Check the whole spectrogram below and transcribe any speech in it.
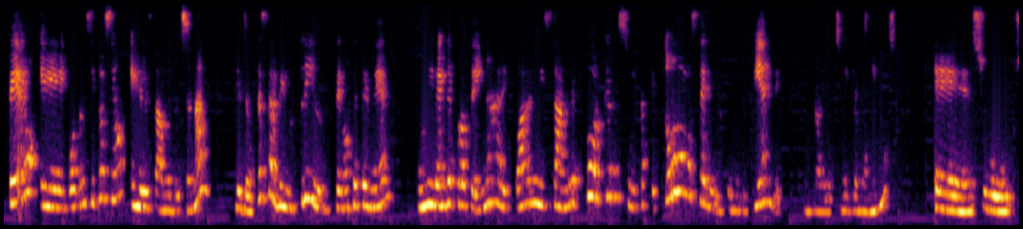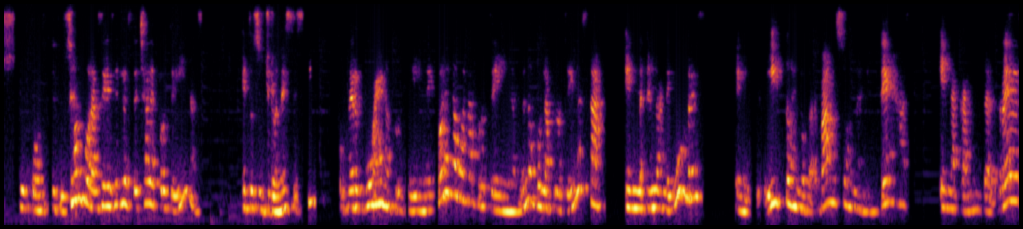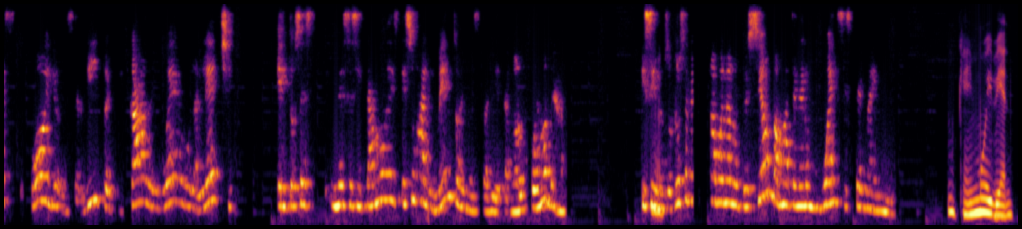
Pero eh, otra situación es el estado nutricional. Yo tengo que estar bien nutrido, tengo que tener un nivel de proteínas adecuado en mi sangre porque resulta que todas las células que me defienden contra los microorganismos, eh, su, constitución, por así decirlo, está hecha de proteínas. Entonces yo necesito comer buena proteína. ¿Y cuál es la buena proteína? Bueno, pues la proteína está en, en las legumbres, en los huevitos, en los garbanzos, en las lentejas, en la carnita de res, el pollo, el cerdito, el pescado, el huevo, la leche. Entonces, necesitamos esos alimentos en nuestra dieta, no los podemos dejar. Y si nosotros tenemos una buena nutrición, vamos a tener un buen sistema inmune. Ok, muy bien.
